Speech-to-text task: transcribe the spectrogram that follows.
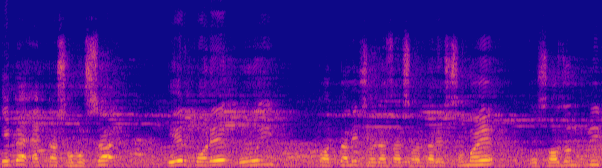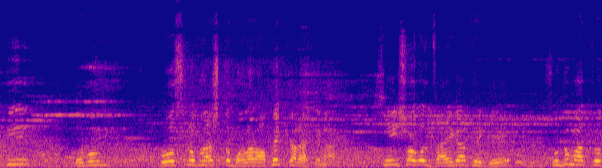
এটা একটা সমস্যা। এরপরে ওই তৎকালীন স্বৈরাচার সরকারের সময়ে স্বজনপ্রীতি এবং প্রশ্নফাস তো বলার অপেক্ষা রাখে না সেই সকল জায়গা থেকে শুধুমাত্র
